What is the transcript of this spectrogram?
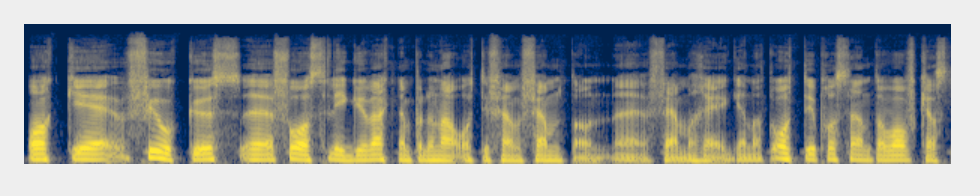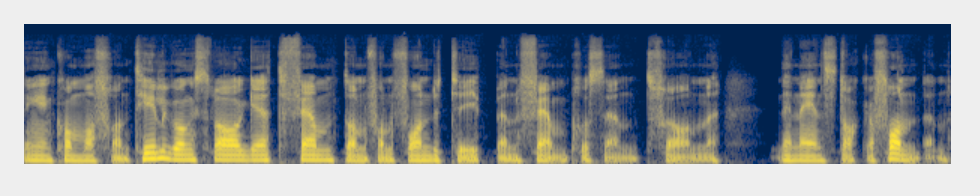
Och eh, fokus eh, för oss ligger verkligen på den här 85-15-5-regeln, att 80 procent av avkastningen kommer från tillgångslaget, 15 från fondtypen, 5 procent från den enstaka fonden.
